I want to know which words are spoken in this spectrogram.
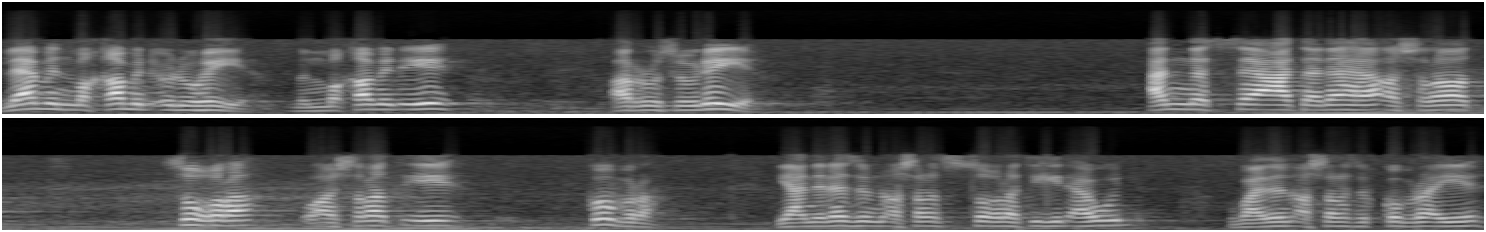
لا من مقام الألوهية من مقام الإيه؟ الرسولية أن الساعة لها أشراط صغرى وأشراط إيه؟ كبرى يعني لازم الأشراط الصغرى تيجي الأول وبعدين الأشراط الكبرى إيه؟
